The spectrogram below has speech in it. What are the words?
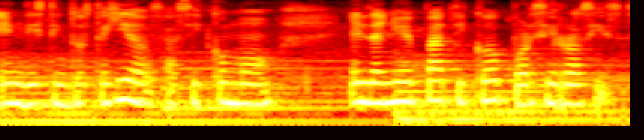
en distintos tejidos, así como el daño hepático por cirrosis.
